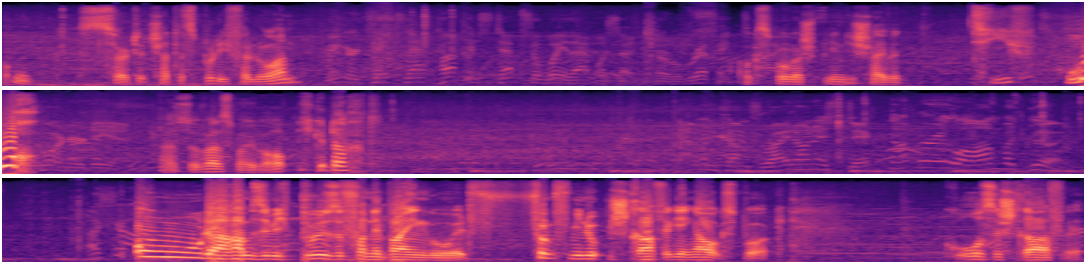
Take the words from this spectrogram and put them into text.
oh, Sertic hat das Bully verloren. Augsburger spielen die Scheibe tief. Huch! Also so war das mal überhaupt nicht gedacht. Oh, da haben sie mich böse von den Beinen geholt. Fünf Minuten Strafe gegen Augsburg. Große Strafe.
